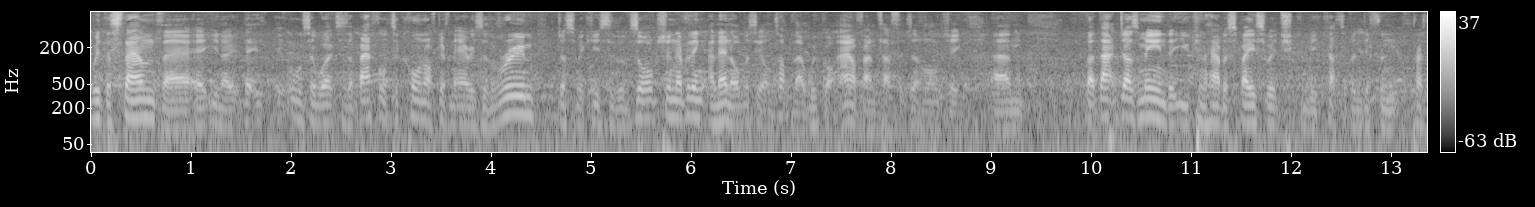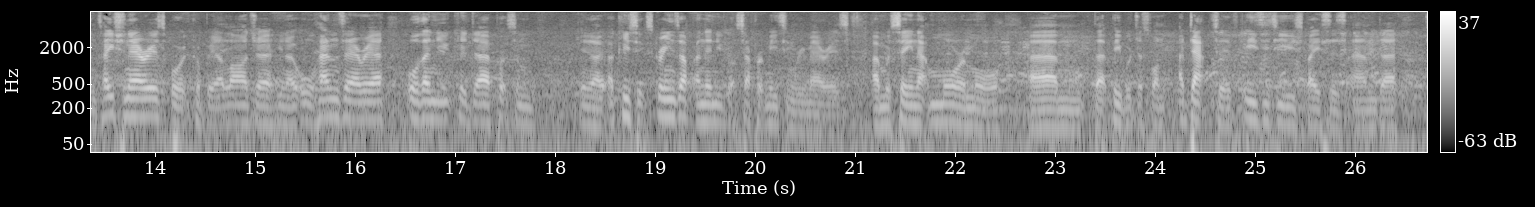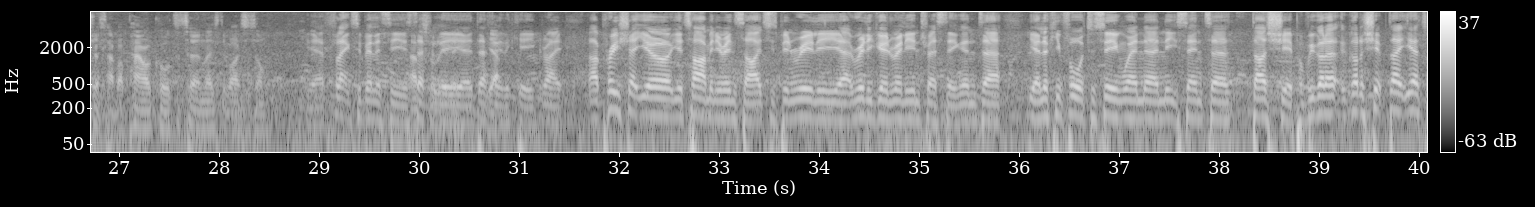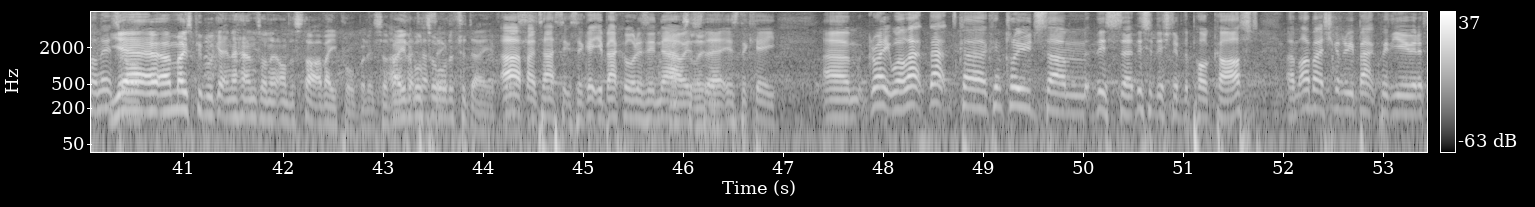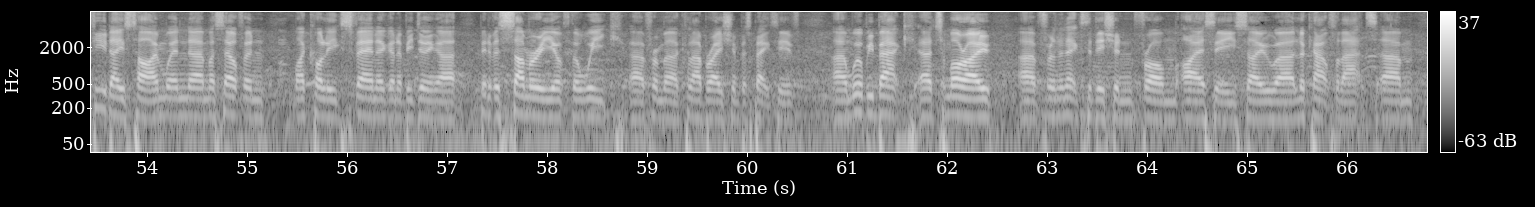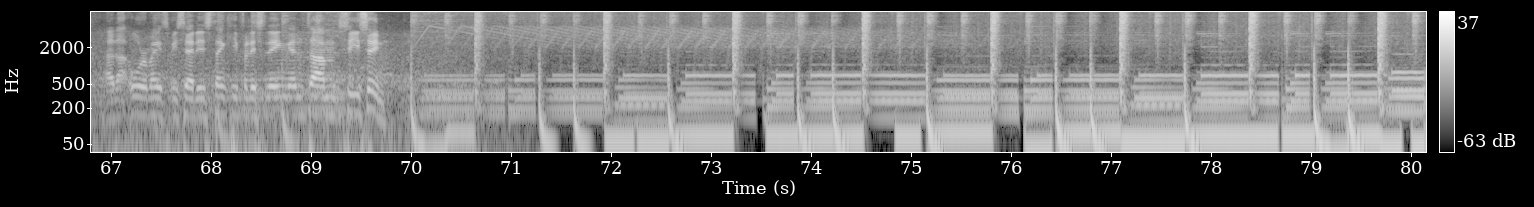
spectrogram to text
with the stand there, it, you know, it also works as a baffle to corner off different areas of the room, just use of absorption, everything, and then obviously on top of that, we've got our fantastic technology. Um, but that does mean that you can have a space which can be cut up in different presentation areas, or it could be a larger, you know, all hands area, or then you could uh, put some you know, acoustic screens up, and then you've got separate meeting room areas. And we're seeing that more and more. Um, that people just want adaptive, easy to use spaces, and uh, just have a power cord to turn those devices on. Yeah, flexibility is Absolutely. definitely uh, definitely Yeah. the key. Great. I appreciate your, your time and your insights. It's been really uh, really good, really interesting, and uh, yeah, looking forward to seeing when uh, Neat Centre does ship. Have we got a got a ship date yet on it? Yeah, uh, most people are getting their hands on it on the start of April, but it's Oh, available to order today. Ah, fantastic! So get your back orders in now is the, is the key. Um, great. Well, that that uh, concludes um, this uh, this edition of the podcast. Um, I'm actually going to be back with you in a few days' time when uh, myself and my colleague Sven are going to be doing a bit of a summary of the week uh, from a collaboration perspective. Um, we'll be back uh, tomorrow uh, for the next edition from ISE. So look out for that. Um, that all remains to be said is thank you for listening and um, see you soon.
